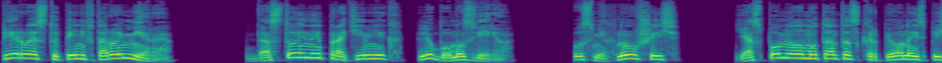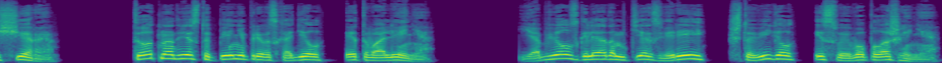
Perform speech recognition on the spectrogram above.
первая ступень второй меры. Достойный противник любому зверю. Усмехнувшись, я вспомнил мутанта Скорпиона из пещеры. Тот на две ступени превосходил этого оленя. Я обвел взглядом тех зверей, что видел из своего положения.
